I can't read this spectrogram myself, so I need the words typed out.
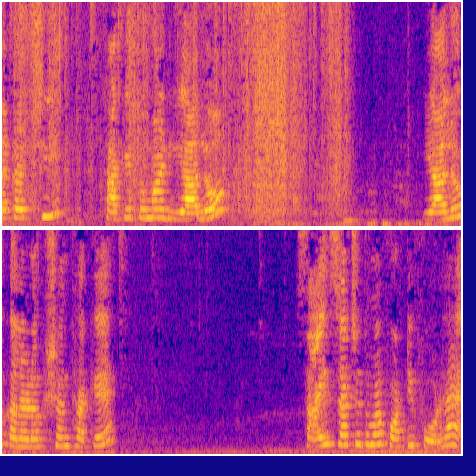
দেখাচ্ছি। থাকে তোমার ইয়ালো ইয়ালো কালার অপশন থাকে। সাইজ যাচ্ছে তোমার ফর্টি ফোর হ্যাঁ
